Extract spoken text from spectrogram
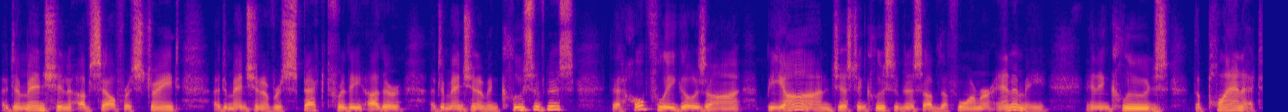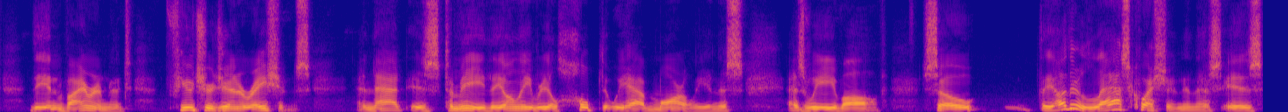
a dimension of self restraint, a dimension of respect for the other, a dimension of inclusiveness that hopefully goes on beyond just inclusiveness of the former enemy and includes the planet, the environment, future generations. And that is, to me, the only real hope that we have morally in this as we evolve. So the other last question in this is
